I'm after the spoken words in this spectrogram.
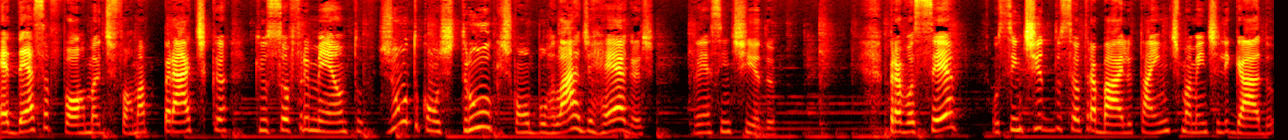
É dessa forma, de forma prática, que o sofrimento, junto com os truques, com o burlar de regras, ganha sentido. Para você, o sentido do seu trabalho está intimamente ligado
